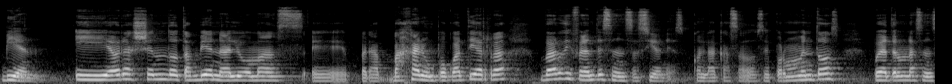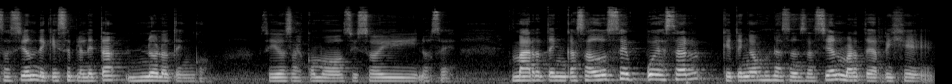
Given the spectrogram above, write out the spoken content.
bien, y ahora yendo también a algo más eh, para bajar un poco a tierra, haber diferentes sensaciones con la casa 12. Por momentos voy a tener una sensación de que ese planeta no lo tengo. ¿Sí? O sea, es como si soy, no sé, Marte en casa 12, puede ser que tengamos una sensación, Marte rige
